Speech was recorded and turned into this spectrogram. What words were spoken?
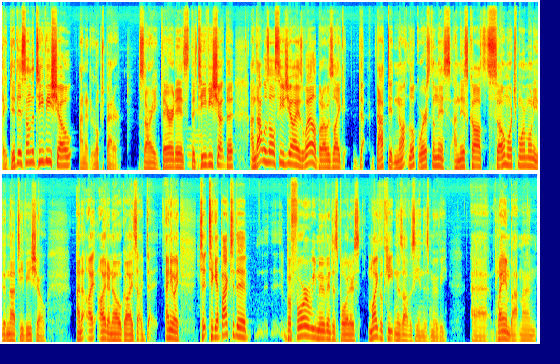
They did this on the TV show, and it looked better. Sorry, there it is. The TV show, the and that was all CGI as well. But I was like, th- that did not look worse than this, and this cost so much more money than that TV show. And I, I don't know, guys. I, anyway, to to get back to the before we move into spoilers, Michael Keaton is obviously in this movie, uh, playing Batman.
